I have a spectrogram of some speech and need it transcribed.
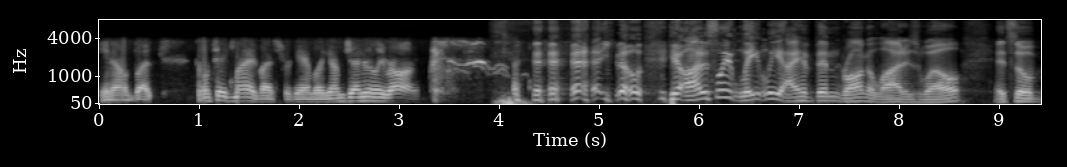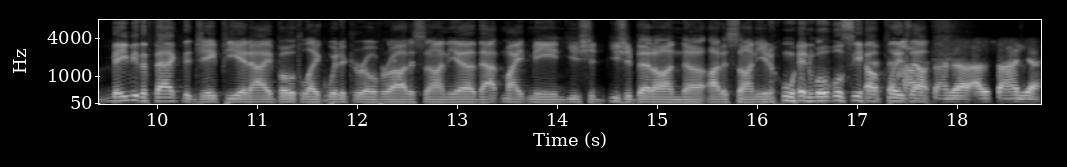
you know. But don't take my advice for gambling. I'm generally wrong. you know, you know, honestly, lately I have been wrong a lot as well, and so maybe the fact that JP and I both like Whitaker over Adesanya, that might mean you should you should bet on uh, Adesanya to win. We'll we'll see how it plays out. On uh, Adesanya.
